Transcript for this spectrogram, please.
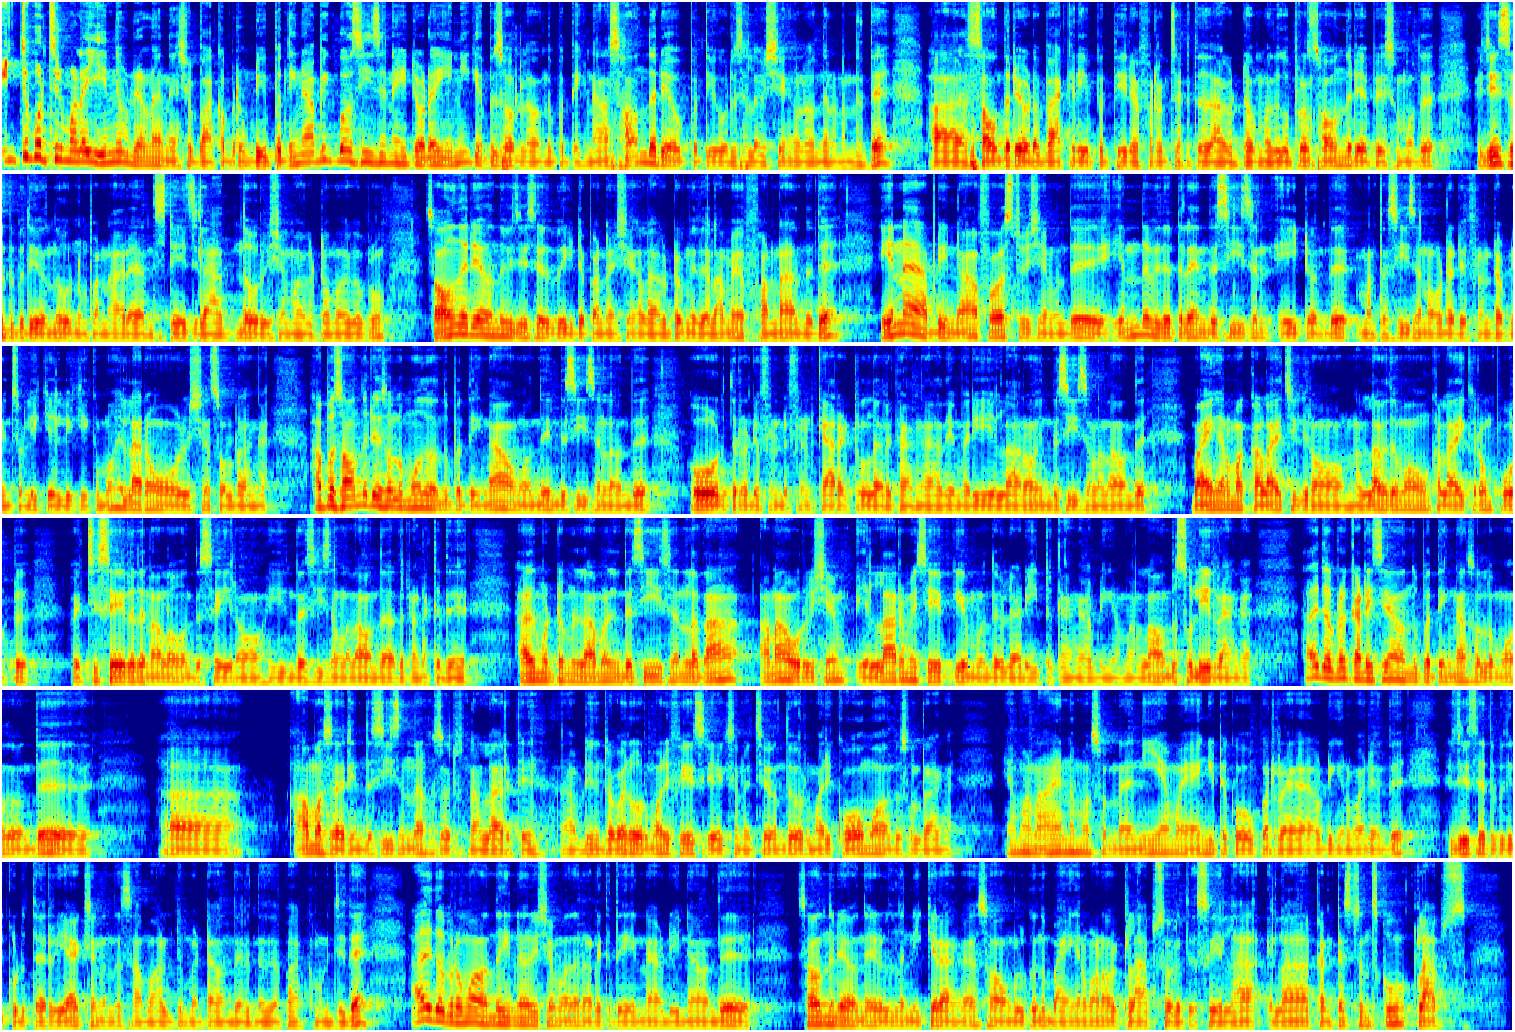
இச்சபட்சி மலை என்ன இப்படியான என்ன பார்க்க போகிற முடியும் பார்த்தீங்கன்னா பிக் பாஸ் சீசன் எயிட்டோட இன்னைக்கு எபிசோடில் வந்து பார்த்திங்கன்னா சௌந்தர்யாவை பற்றி ஒரு சில விஷயங்கள் வந்து நடந்தது. சௌந்தர்யோட பேக்கரியை பற்றி ரெஃபரன்ஸ் எடுத்ததாகட்டும் அதுக்கப்புறம் சௌந்தர்யா பேசும்போது விஜய் சேதுபதி வந்து ஒன்று பண்ணார் அந்த ஸ்டேஜில் அந்த ஒரு விஷயமாகட்டும் அதுக்கப்புறம் சௌந்தர்யா வந்து விஜய் சேதுபதி கிட்ட பண்ண விஷயங்கள் ஆகட்டும் இது எல்லாமே ஃபன்னாக இருந்தது. என்ன அப்படின்னா ஃபர்ஸ்ட் விஷயம் வந்து எந்த விதத்தில் இந்த சீசன் எயிட் வந்து மற்ற சீசனோட டிஃப்ரெண்ட் அப்படின்னு சொல்லி கேள்வி கேட்கும்போது எல்லாரும் ஒவ்வொரு விஷயம் சொல்கிறாங்க அப்போ சௌந்தர்யா சொல்லும் போது வந்து பார்த்திங்கன்னா அவங்க வந்து இந்த சீசனில் வந்து ஒவ்வொருத்தரும் டிஃப்ரெண்ட் டிஃப்ரெண்ட் கேரக்டரில் இருக்காங்க. அதே மாதிரி எல்லாரும் இந்த சீசனில் தான் வந்து பயங்கரமாக கலாய்ச்சிக்கிறோம். நல்ல விதமாகவும் கலாய்க்கிறோம். போட்டு வச்சு செய்கிறதுனாலும் வந்து செய்கிறோம் இந்த சீசனில் தான் வந்து அது நடக்குது. அது மட்டும் இல்லாமல் இந்த சீசனில் தான் ஆனால் ஒரு விஷயம் எல்லாருமே சேஃப் கேம் வந்து விளையாடிக்கிட்டு இருக்காங்க அப்படிங்கிற மாதிரிலாம் வந்து சொல்லிடுறாங்க. அதுக்கப்புறம் கடைசியாக வந்து பார்த்திங்கன்னா சொல்லும் போது வந்து ஆமாம் சார் இந்த சீசன் தான் சார் நல்லா இருக்குது அப்படின்ற மாதிரி ஒரு மாதிரி ஃபேஸ் ரியாக்ஷன் வச்சு வந்து ஒரு மாதிரி கோபமாக வந்து சொல்கிறாங்க ஏம்மா நான் என்னம்மா சொன்னேன்? நீ ஏம்மா என்கிட்ட கோவப்படுற? அப்படிங்கிற மாதிரி வந்து விஜய் சேதுபதி கொடுத்த ரியாக்ஷன் வந்து செம அல்டிமேட்டாக வந்து இருந்ததை பார்க்க முடிஞ்சுது. அதுக்கப்புறமா வந்து இன்னொரு விஷயம் வந்து நடக்குது. என்ன அப்படின்னா வந்து சௌந்தர்யா வந்து எழுந்து நிற்கிறாங்க ஸோ அவங்களுக்கு வந்து பயங்கரமான ஒரு கிளாப்ஸ் வருது. ஸோ எல்லா எல்லா கண்டஸ்டன்ஸ்க்கும் கிளாப்ஸ்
